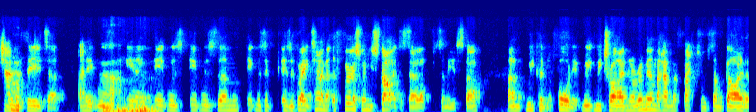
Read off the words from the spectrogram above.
Shadow Theatre, and it was, Yeah. you know, it was, it was, um, it was a, it was a great time. At the first, when you started to sell off some of your stuff, um, we couldn't afford it. We, we tried, and I remember having a fax from some guy that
